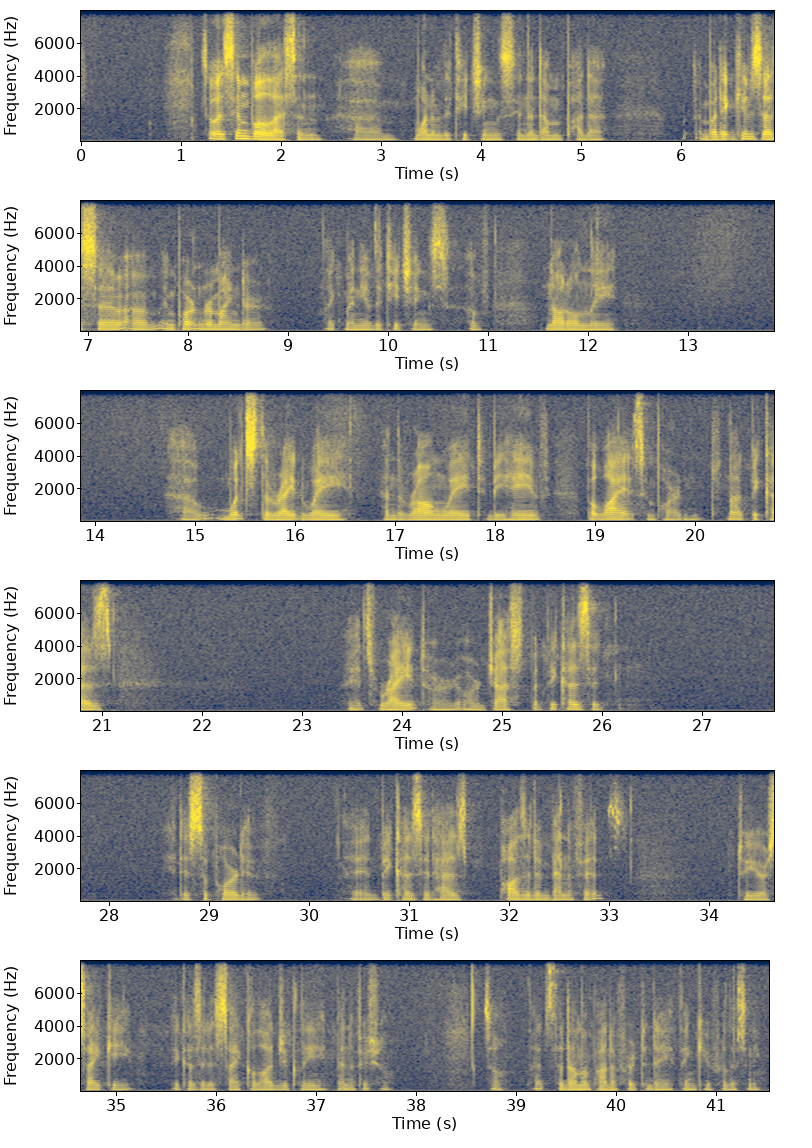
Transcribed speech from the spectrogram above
So a simple lesson, um, one of the teachings in the Dhammapada, but it gives us an important reminder, like many of the teachings, of not only uh, what's the right way and the wrong way to behave, but why it's important. Not because it's right or, or just, but because it it is supportive and because it has positive benefits to your psyche, because it is psychologically beneficial. So that's the Dhammapada for today. Thank you for listening.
